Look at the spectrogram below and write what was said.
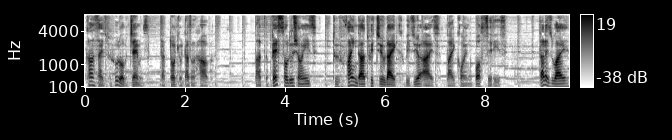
Kansai is full of gems that Tokyo doesn't have. But the best solution is to find out which you like with your eyes by going both cities. That is why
